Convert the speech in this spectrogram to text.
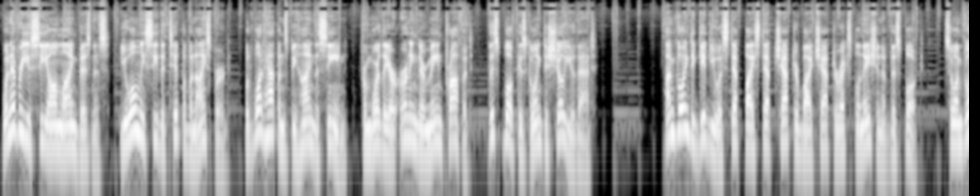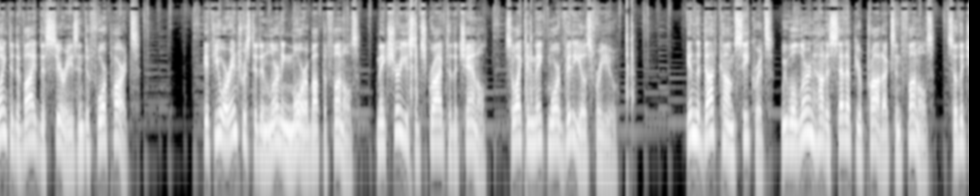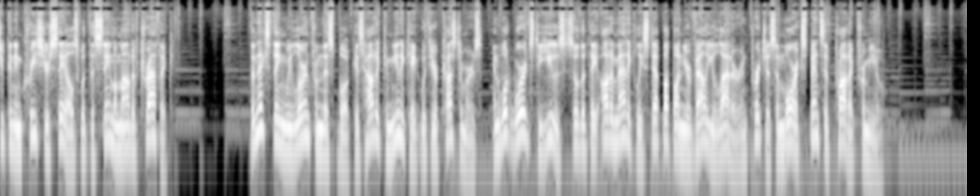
Whenever you see online business, you only see the tip of an iceberg, but what happens behind the scene, from where they are earning their main profit, this book is going to show you that. I'm going to give you a step by step, chapter by chapter explanation of this book, so I'm going to divide this series into four parts. If you are interested in learning more about the funnels, make sure you subscribe to the channel so I can make more videos for you. In the dot-com secrets, we will learn how to set up your products and funnels so that you can increase your sales with the same amount of traffic. The next thing we learn from this book is how to communicate with your customers and what words to use so that they automatically step up on your value ladder and purchase a more expensive product from you.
